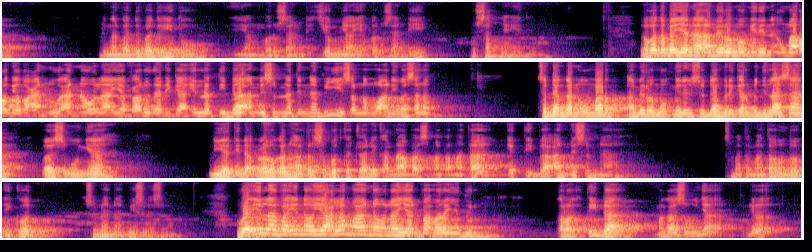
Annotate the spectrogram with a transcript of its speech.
dengan batu-batu itu yang barusan diciumnya, yang barusan diusapnya itu. Wa tabayyana Amirul Mukminin Umar radhiyallahu anhu annahu la yaf'alu dzalika illa tibaan li sunnatin Nabi sallallahu alaihi wasallam. Sedangkan Umar Amirul Mukminin sudah memberikan penjelasan bahwa sungguhnya dia tidak melakukan hal tersebut kecuali karena apa? Semata-mata ittiba'an di sunnah. Semata-mata untuk ikut sunnah Nabi SAW wa illa fa innahu ya'lamu annahu la yanfa' wa yadur. Kalau tidak maka sungguhnya dia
